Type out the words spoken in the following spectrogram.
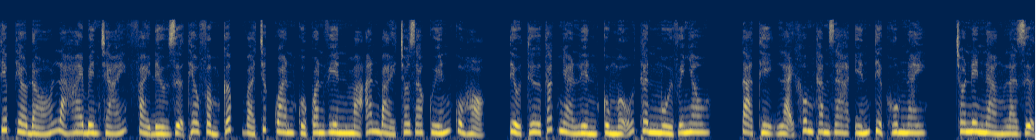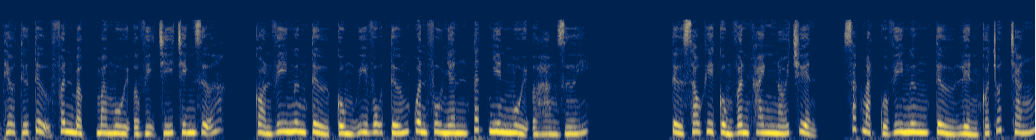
Tiếp theo đó là hai bên trái phải đều dựa theo phẩm cấp và chức quan của quan viên mà an bài cho gia quyến của họ, tiểu thư các nhà liền cùng mẫu thân ngồi với nhau, tạ thị lại không tham gia yến tiệc hôm nay, cho nên nàng là dựa theo thứ tự phân bậc mà ngồi ở vị trí chính giữa, còn vi ngưng tử cùng uy vũ tướng quân phu nhân tất nhiên ngồi ở hàng dưới. Từ sau khi cùng Vân Khanh nói chuyện, sắc mặt của vi ngưng tử liền có chốt trắng,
